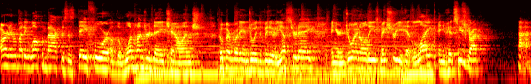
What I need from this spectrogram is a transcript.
All right, everybody, welcome back. This is day four of the 100 day challenge. Hope everybody enjoyed the video yesterday and you're enjoying all these. Make sure you hit like and you hit subscribe. Uh-uh.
